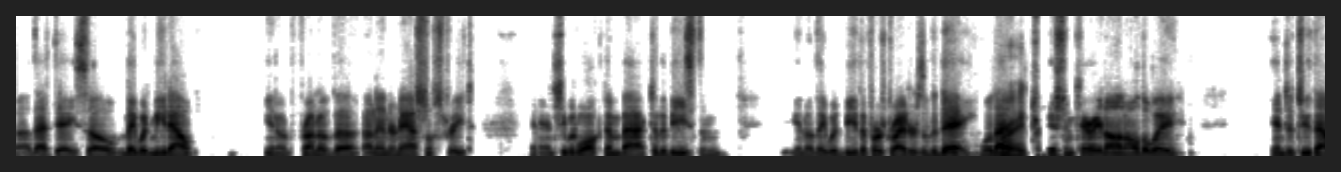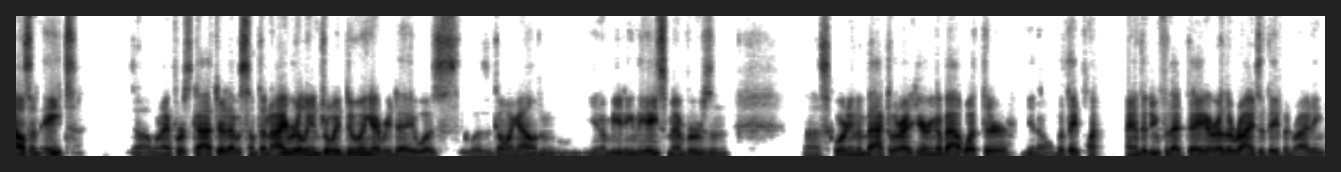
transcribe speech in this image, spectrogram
uh, that day. So they would meet out, you know, in front of the on International Street, and she would walk them back to the Beast, and you know they would be the first riders of the day. Well, that right. tradition carried on all the way into 2008. Uh, when I first got there, that was something I really enjoyed doing every day was was going out and you know meeting the ACE members and uh, escorting them back to the ride, hearing about what they're you know what they plan to do for that day or other rides that they've been riding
